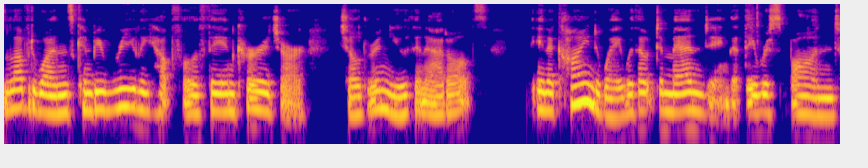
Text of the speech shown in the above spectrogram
loved ones can be really helpful if they encourage our children youth and adults in a kind way without demanding that they respond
